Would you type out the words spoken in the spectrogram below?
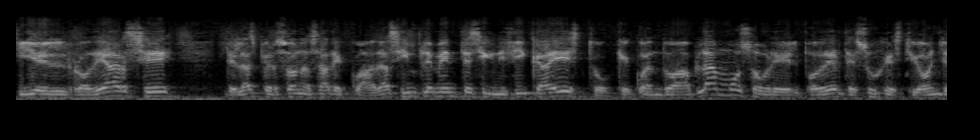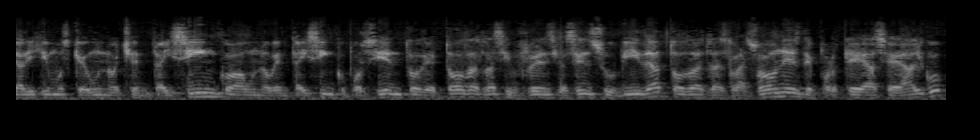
Y el rodearse de las personas adecuadas. Simplemente significa esto, que cuando hablamos sobre el poder de su gestión, ya dijimos que un 85 a un 95% de todas las influencias en su vida, todas las razones de por qué hace algo,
